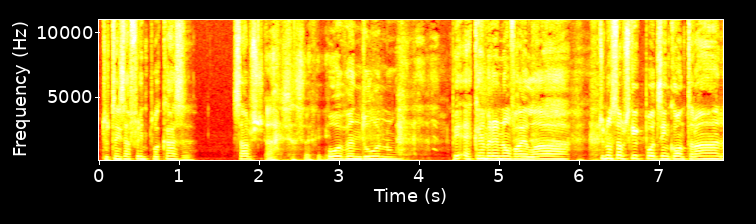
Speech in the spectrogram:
que tu tens à frente da tua casa. Sabes? Ah, já sei. Ou abandono. A câmara não vai lá. Tu não sabes o que é que podes encontrar.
